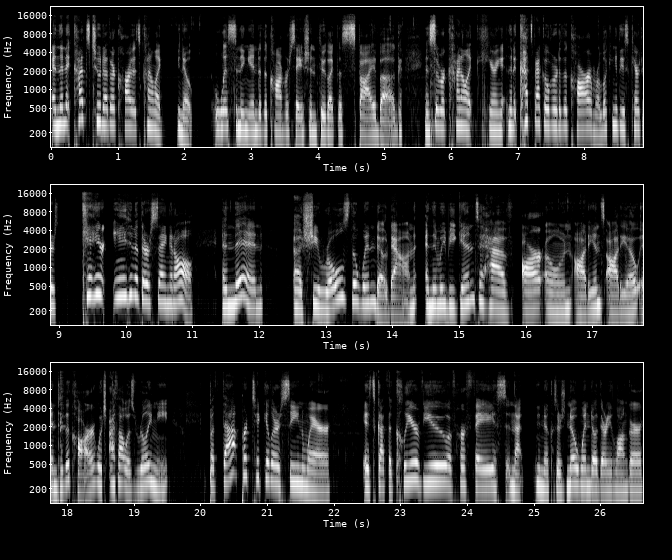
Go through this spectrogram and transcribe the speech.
And then it cuts to another car that's kind of like, you know, listening into the conversation through like the spy bug. And so we're kind of like hearing it. And then it cuts back over to the car and we're looking at these characters. Can't hear anything that they're saying at all. And then uh, she rolls the window down. And then we begin to have our own audience audio into the car, which I thought was really neat. But that particular scene where it's got the clear view of her face and that, you know, because there's no window there any longer.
